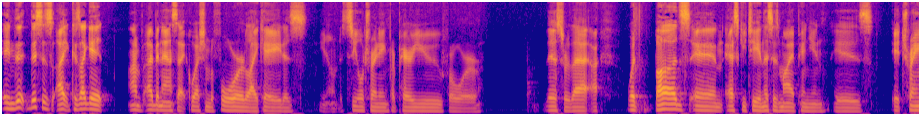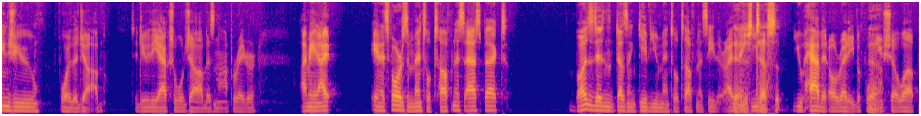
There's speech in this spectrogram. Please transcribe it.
and th- this is I because I get I've, I've been asked that question before. Like, hey, does you know does SEAL training prepare you for this or that? I, what Buds and SQT, and this is my opinion, is it trains you for the job to do the actual job as an operator. I mean, I and as far as the mental toughness aspect, Buds doesn't doesn't give you mental toughness either. I Yeah, think just you, test it. you have it already before Yeah. you show up.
